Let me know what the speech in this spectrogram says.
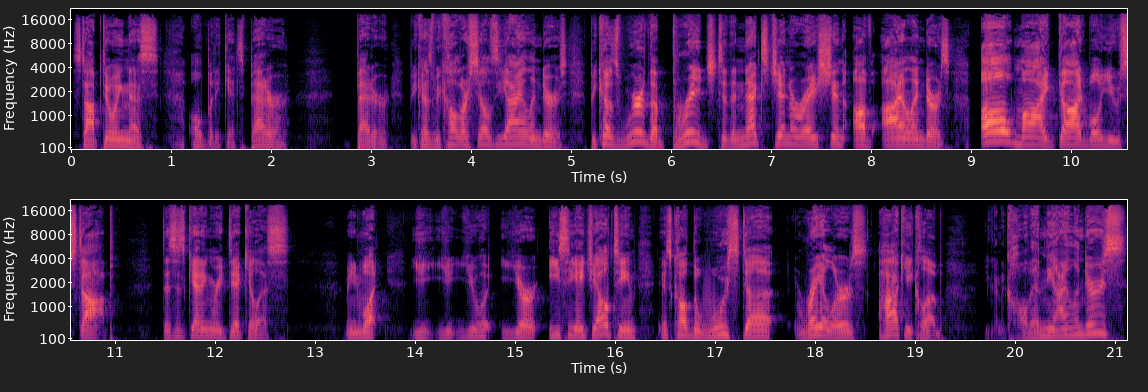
Stop doing this. Oh, but it gets better better because we call ourselves the Islanders, because we're the bridge to the next generation of Islanders. Oh my God, will you stop? This is getting ridiculous. I mean, what? You, you, you, your ECHL team is called the Worcester Railers Hockey Club. You're going to call them the Islanders?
